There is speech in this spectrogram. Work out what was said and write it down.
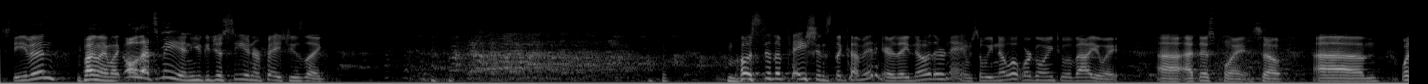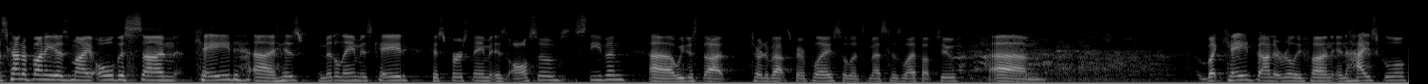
Stephen? And finally I'm like, oh, that's me. And you could just see in her face, she's like, most of the patients that come in here, they know their name, so we know what we're going to evaluate uh, at this point. So, um, what's kind of funny is my oldest son, Cade, uh, his middle name is Cade. His first name is also Stephen. Uh, we just thought turnabout's fair play, so let's mess his life up too. Um, but Cade found it really fun in high school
